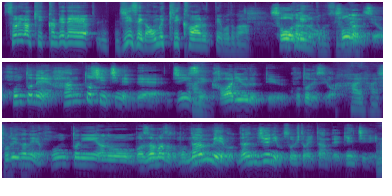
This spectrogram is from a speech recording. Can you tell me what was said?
それがきっかけで人生が思いっきり変わるっていうことが。そうな起こり得るってことの。ですよねそうなんですよ。本当ね、半年一年で人生変わりうるっていうことですよ。はいはい。それがね、本当に、あの、まざまざと、もう何名も、何十人もそういう人がいたんで、現地に。うん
